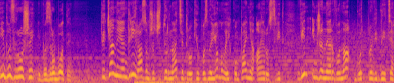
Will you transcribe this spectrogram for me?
і без грошей, і без роботи. Тетяна і Андрій разом вже 14 років познайомила їх компанія Аеросвіт. Він інженер, вона бортпровідниця.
